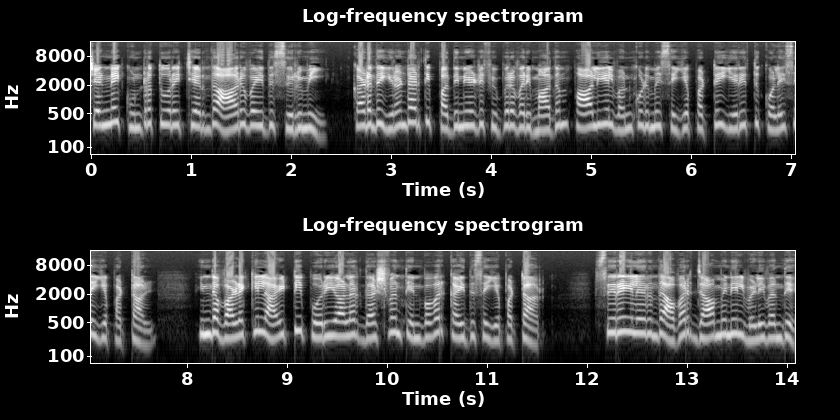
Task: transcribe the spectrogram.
சென்னை குன்றத்தூரைச் சேர்ந்த ஆறு வயது சிறுமி கடந்த இரண்டாயிரத்தி பதினேழு பிப்ரவரி மாதம் பாலியல் வன்கொடுமை செய்யப்பட்டு எரித்து கொலை செய்யப்பட்டாள். இந்த வழக்கில் ஐடி பொறியாளர் தஷ்வந்த் என்பவர் கைது செய்யப்பட்டார். சிறையிலிருந்து அவர் ஜாமீனில் வெளிவந்து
